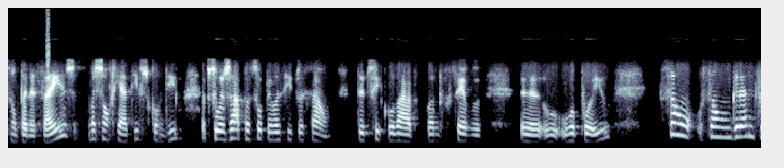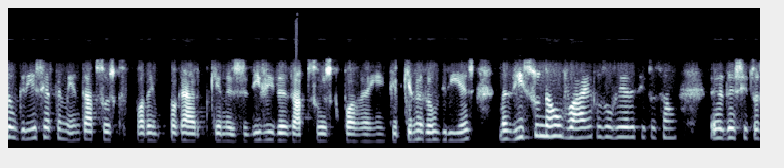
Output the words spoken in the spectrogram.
são panaceias, mas são reativos, como digo. A pessoa já passou pela situação de dificuldade quando recebe uh, o, o, apoio. São, são grandes alegrias, certamente. Há pessoas que podem pagar pequenas dívidas, há pessoas que podem ter pequenas alegrias, mas isso não vai resolver a situação uh, das, situa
